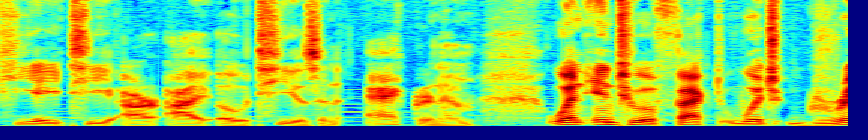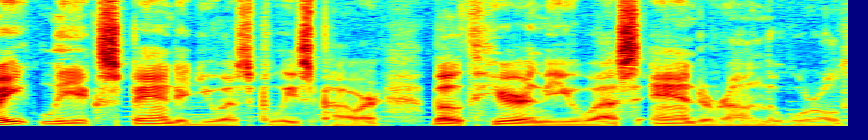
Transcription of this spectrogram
PATRIOT is an acronym, went into effect, which greatly expanded U.S. police power, both here in the U.S. and around the world,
